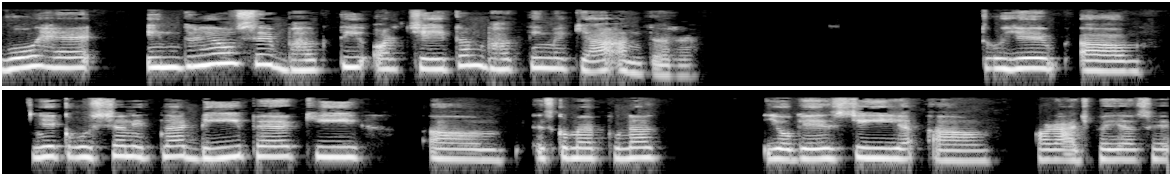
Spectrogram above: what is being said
वो है इंद्रियों से भक्ति और चेतन भक्ति में क्या अंतर है? तो ये आ, ये क्वेश्चन इतना डीप है कि इसको मैं पुनः योगेश जी और राज भैया से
